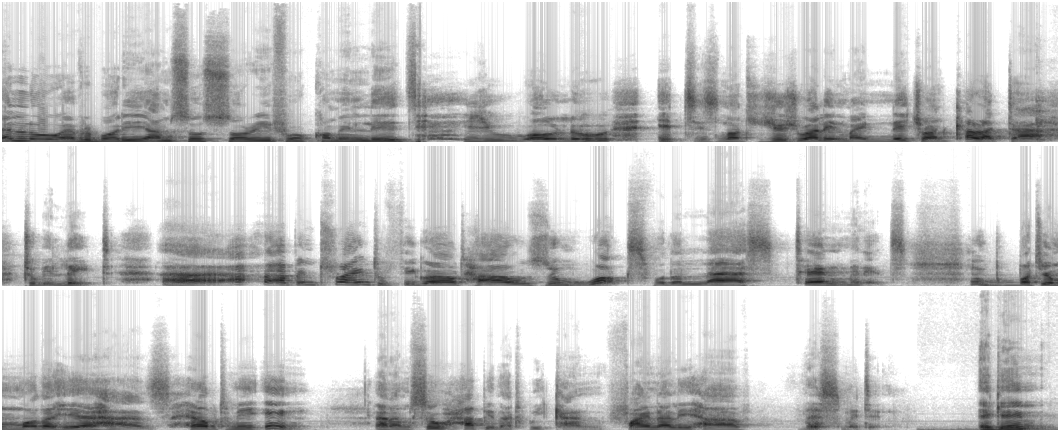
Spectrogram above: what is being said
hello, everybody. I'm so sorry for coming late. you all know it is not usually in my nature and character to be late. Uh, I've been trying to figure out how Zoom works for the last 10 minutes. But your mother here has helped me in. And I'm so happy that we can finally have this meeting. Again,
